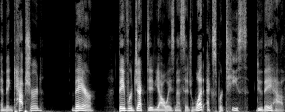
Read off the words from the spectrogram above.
and been captured. There, they've rejected Yahweh's message. What expertise do they have?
